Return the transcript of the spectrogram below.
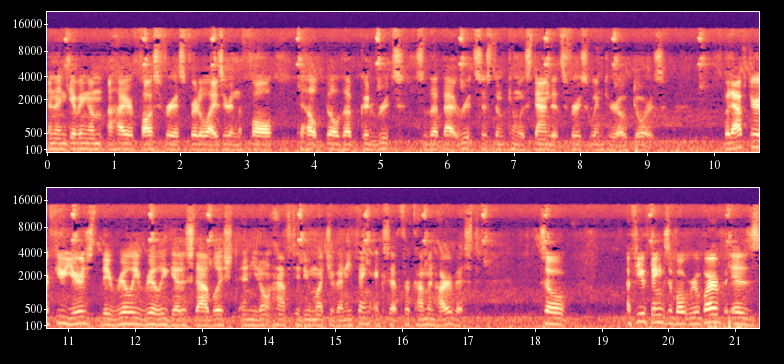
and then giving them a higher phosphorus fertilizer in the fall to help build up good roots so that that root system can withstand its first winter outdoors. But after a few years, they really, really get established and you don't have to do much of anything except for come and harvest. So a few things about rhubarb is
